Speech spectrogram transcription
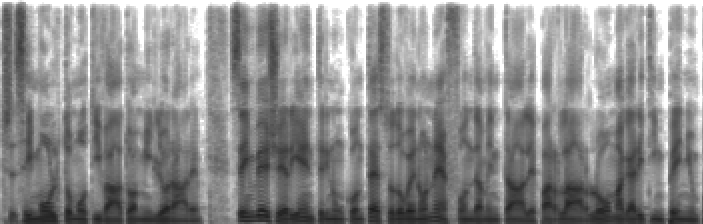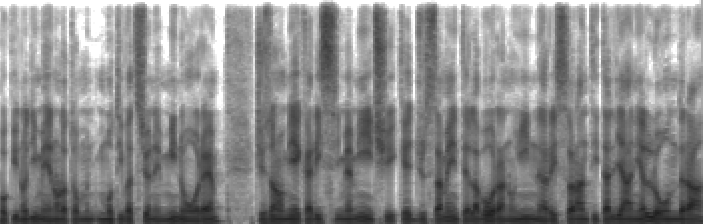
sei molto motivato a migliorare. Se invece rientri in un contesto dove non è fondamentale parlarlo, magari ti impegni un pochino di meno, la tua motivazione è minore. Ci sono miei carissimi amici che giustamente lavorano in ristoranti italiani a Londra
